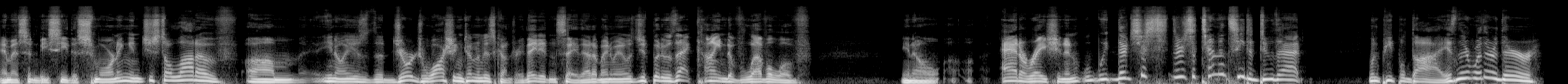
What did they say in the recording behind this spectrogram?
MSNBC this morning, and just a lot of, um, you know, he's the George Washington of his country. They didn't say that. I mean, it was just, but it was that kind of level of, you know, adoration. And we, there's just there's a tendency to do that when people die, isn't there? Whether they're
